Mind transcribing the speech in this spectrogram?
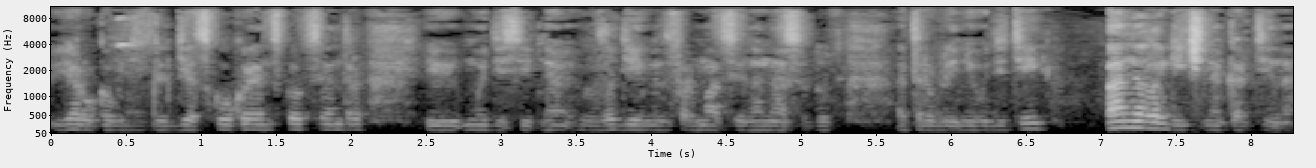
я руководитель детского украинского центра, и мы действительно владеем информацией, на нас идут отравления у детей. Аналогичная картина.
